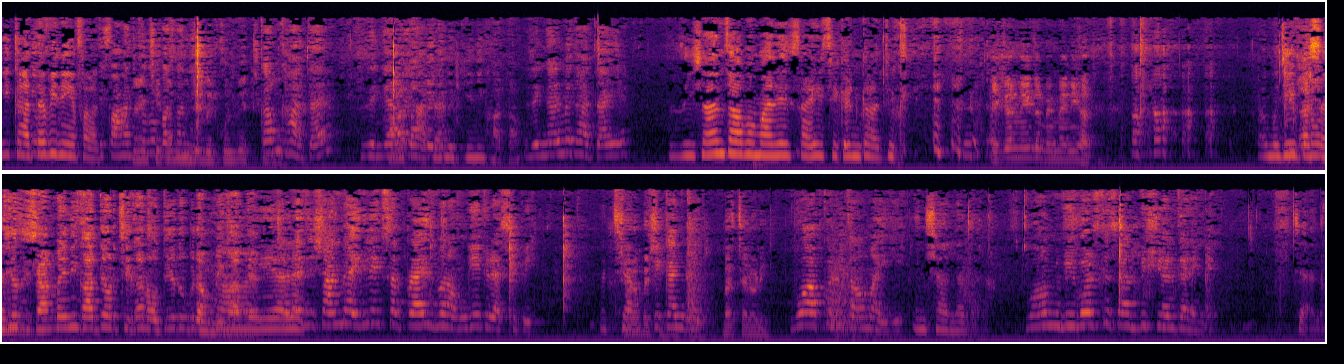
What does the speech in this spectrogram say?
ये खाता भी नहीं है फाद नहीं को तो चिकन पसंद मुझे नहीं बिल्कुल भी अच्छा कम खाता है जिंगर में खाता हूँ, लेकिन नहीं खाता? जिंगर में खाता है ये। निशान साहब हमारे सारी चिकन खा चुके चिकन नहीं तो मैं मैं नहीं खाता। मुझे चिकन पसंद है है। निशान भाई नहीं खाते और चिकन होती है तो फिर हम नहीं हाँ, खाते। चलो निशान भाई के लिए एक सरप्राइज़ बनाऊँगी एक रेसिपी अच्छा। चिकन की। बस चलो वो आपको भी काम आएगी। इंशाल्लाह ताला वो हम व्यूवर्स के साथ भी शेयर करेंगे। चलो।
